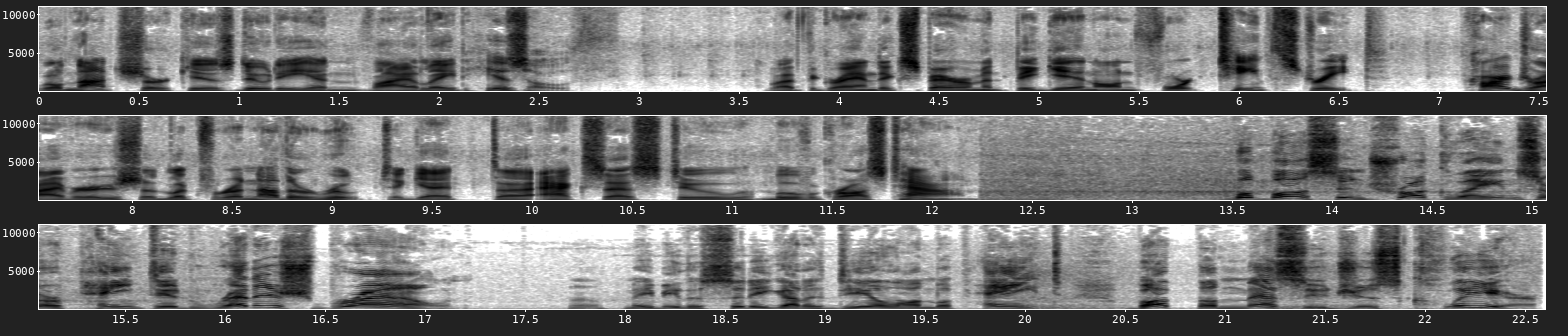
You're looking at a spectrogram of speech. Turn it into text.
will not shirk his duty and violate his oath. Let the grand experiment begin on 14th Street. Car drivers should look for another route to get uh, access to move across town. The bus and truck lanes are painted reddish brown. Well, maybe the city got a deal on the paint, but the message is clear.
